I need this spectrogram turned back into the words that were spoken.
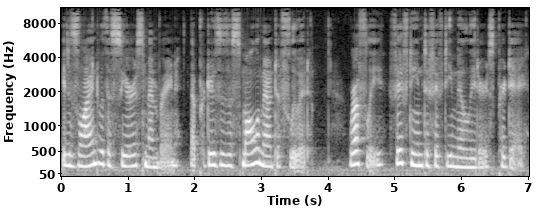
It is lined with a serous membrane that produces a small amount of fluid, roughly 15 to 50 milliliters per day.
